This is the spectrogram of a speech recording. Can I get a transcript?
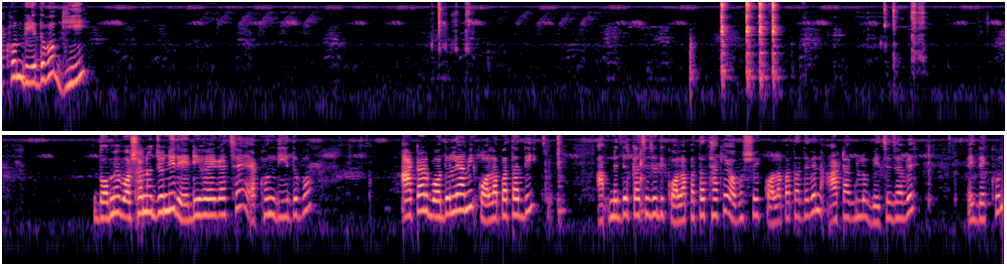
এখন দিয়ে দেবো ঘি। দমে বসানোর জন্য রেডি হয়ে গেছে। এখন দিয়ে দেবো। আটার বদলে আমি কলা পাতা দিই। আপনাদের কাছে যদি কলা পাতা থাকে, অবশ্যই কলা পাতা দেবেন। আটাগুলো বেঁচে যাবে। এই দেখুন।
